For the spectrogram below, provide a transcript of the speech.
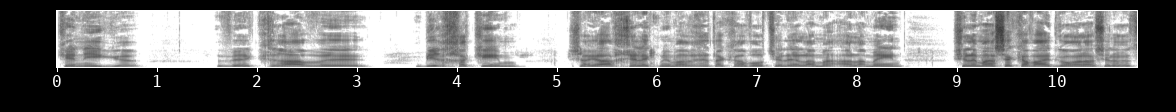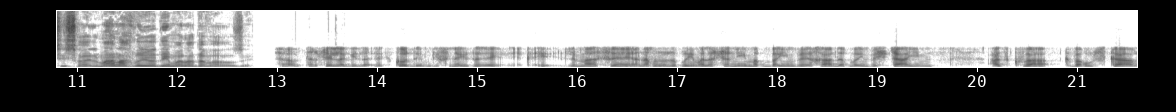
קניג וקרב אה, ביר חכים, שהיה חלק ממערכת הקרבות של אל עלמיין, שלמעשה קבע את גורלה של ארץ ישראל. מה אנחנו יודעים על הדבר הזה? תרשה לי להגיד קודם, לפני זה, למעשה אנחנו מדברים על השנים 41, 42, אז כבר, כבר הוזכר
